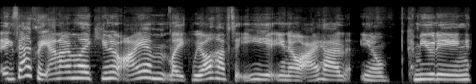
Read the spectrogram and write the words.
Exactly. And I'm like, you know, I am like, we all have to eat. You know, I had, you know, commuting,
